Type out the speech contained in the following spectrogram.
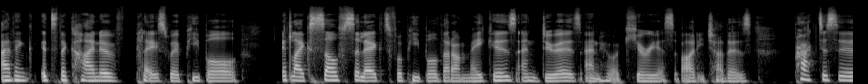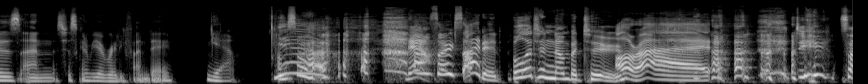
I think it's the kind of place where people, it like self selects for people that are makers and doers and who are curious about each other's practices. And it's just going to be a really fun day. Yeah. I'm so happy. Now- I'm so excited. Bulletin number two. All right. Do you? So,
